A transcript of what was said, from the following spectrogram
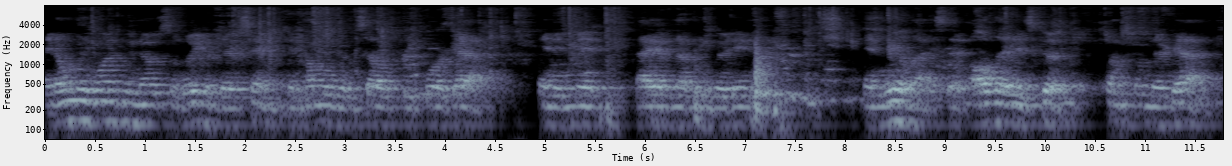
And only one who knows the weight of their sin can humble themselves before God and admit, I have nothing good in me. And realize that all that is good comes from their God.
